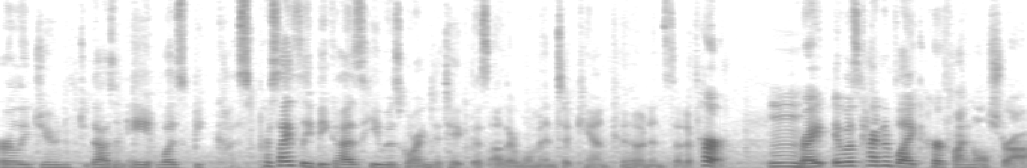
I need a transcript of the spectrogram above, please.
early June of 2008, was because precisely because he was going to take this other woman to Cancun instead of her Mm. right? It was kind of like her final straw,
